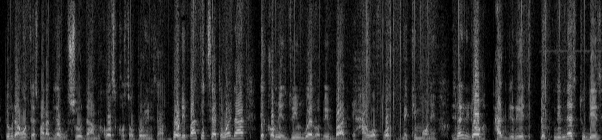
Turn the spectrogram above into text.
People that want to expand their business will slow down because cost of borrowing is high. But the banking sector, whether the company is doing well or doing bad, they have of what making money. It's when you don't hike the rate, the, the next two days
